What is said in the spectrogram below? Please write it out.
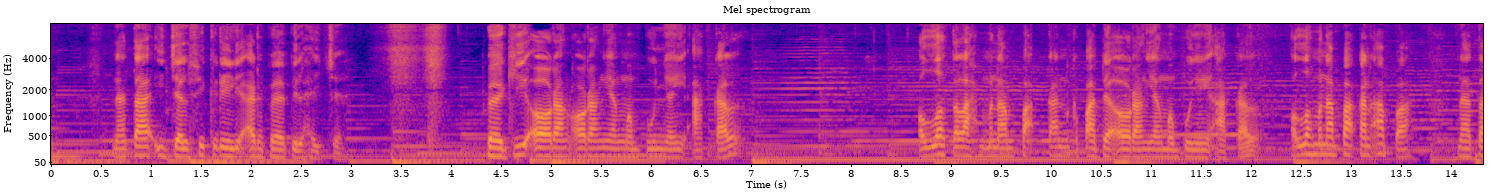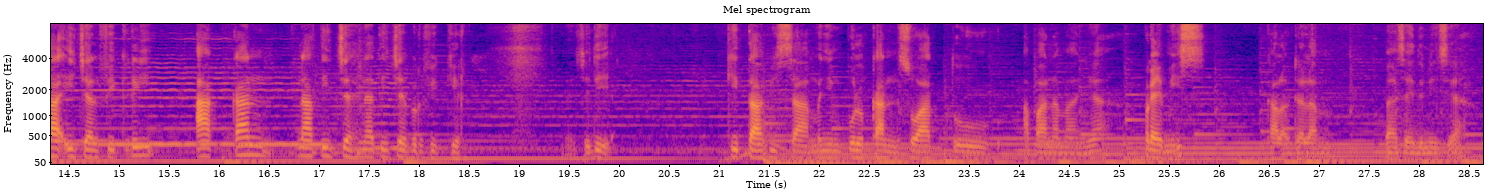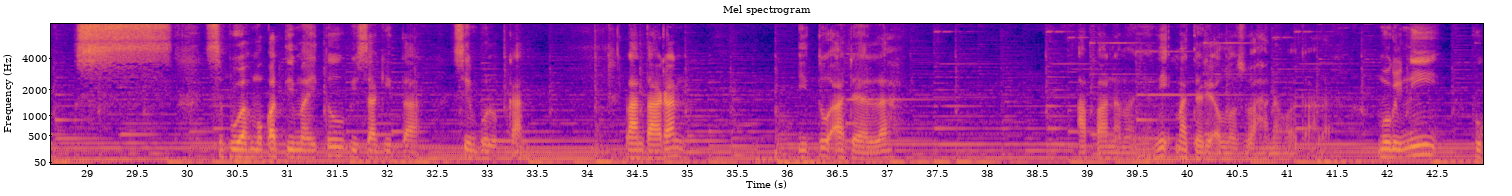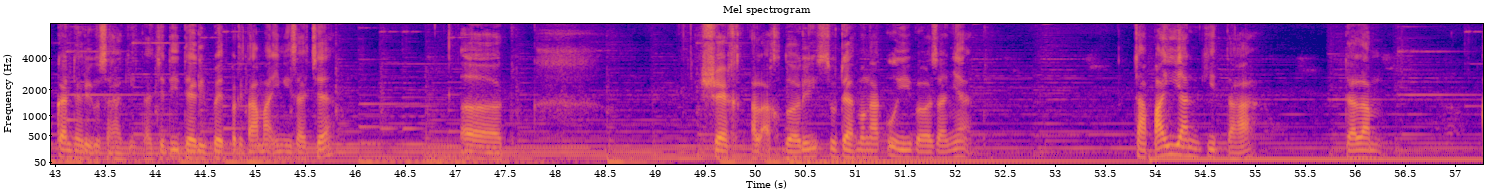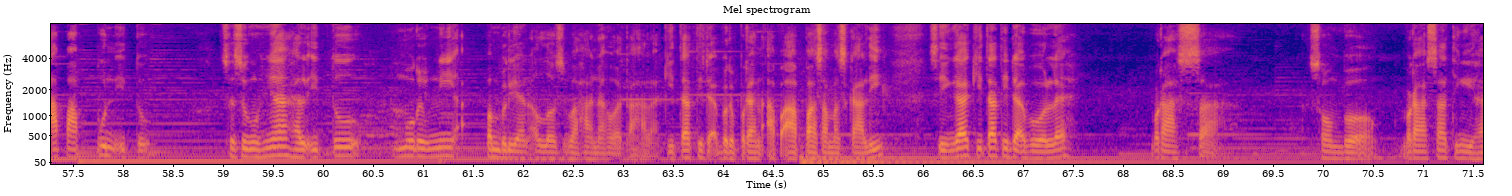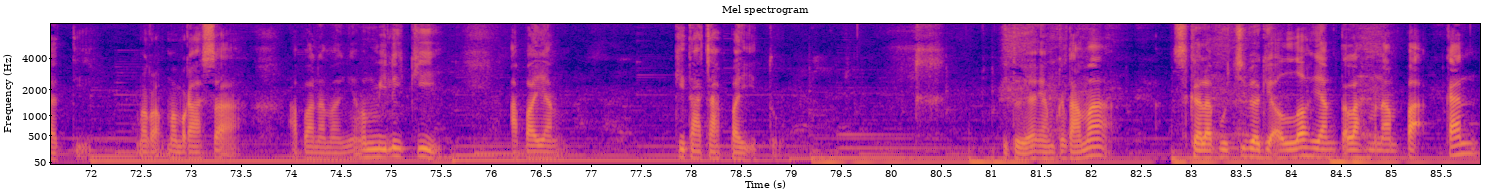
Nata ijal fikri li arbabil hijjah bagi orang-orang yang mempunyai akal Allah telah menampakkan kepada orang yang mempunyai akal Allah menampakkan apa? Nata ijal fikri akan natijah-natijah berpikir jadi kita bisa menyimpulkan suatu apa namanya premis kalau dalam bahasa Indonesia sebuah mukaddimah itu bisa kita simpulkan lantaran itu adalah apa namanya nikmat dari Allah Subhanahu wa taala. Murni bukan dari usaha kita. Jadi dari bait pertama ini saja uh, Syekh Al-Akhdari sudah mengakui bahwasanya capaian kita dalam apa pun itu sesungguhnya hal itu murni pemberian Allah Subhanahu wa taala. Kita tidak berperan apa-apa sama sekali sehingga kita tidak boleh merasa sombong, merasa tinggi hati, merasa apa namanya? memiliki apa yang kita capai itu. Itu ya, yang pertama segala puji bagi Allah yang telah menampakkan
